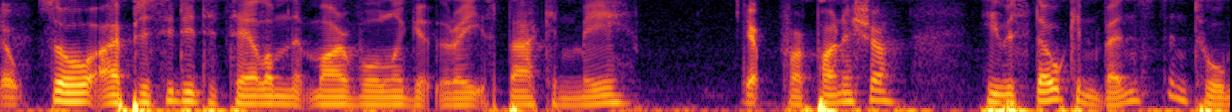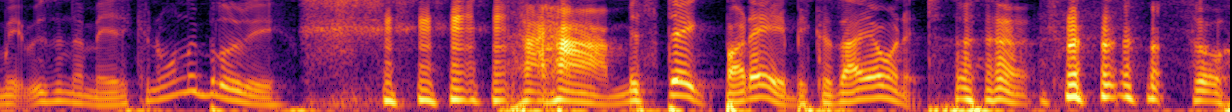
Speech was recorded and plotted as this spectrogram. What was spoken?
Nope. So I proceeded to tell him that Marvel only got the rights back in May. Yep. For Punisher. He was still convinced and told me it was an American only Blu-ray. Haha, mistake, buddy, because I own it. so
